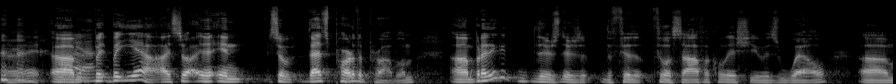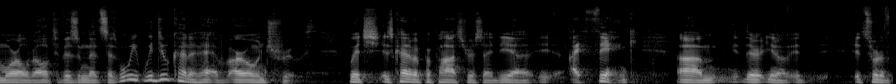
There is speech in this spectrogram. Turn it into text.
All right. Um, Yeah. But but yeah, so and, and so that's part of the problem. Um, but I think there's there's the phil- philosophical issue as well, uh, moral relativism that says well we, we do kind of have our own truth, which is kind of a preposterous idea. I think um, there you know it it sort of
